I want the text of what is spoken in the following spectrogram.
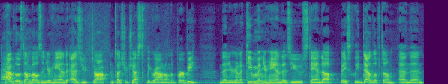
have those dumbbells in your hand as you drop and touch your chest to the ground on the burpee. Then you're going to keep them in your hand as you stand up, basically deadlift them, and then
